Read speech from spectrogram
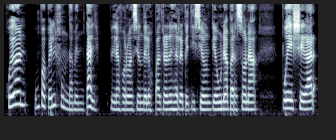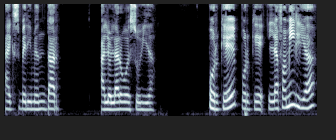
juegan un papel fundamental en la formación de los patrones de repetición que una persona puede llegar a experimentar a lo largo de su vida. ¿Por qué? Porque la familia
